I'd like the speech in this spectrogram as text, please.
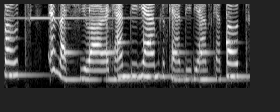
vote. Unless you are a candied yam, because candied yams can't vote.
